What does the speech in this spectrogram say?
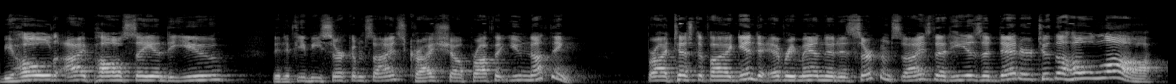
Behold, I, Paul, say unto you that if you be circumcised, Christ shall profit you nothing. For I testify again to every man that is circumcised that he is a debtor to the whole law.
